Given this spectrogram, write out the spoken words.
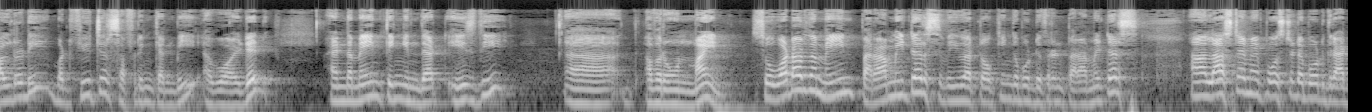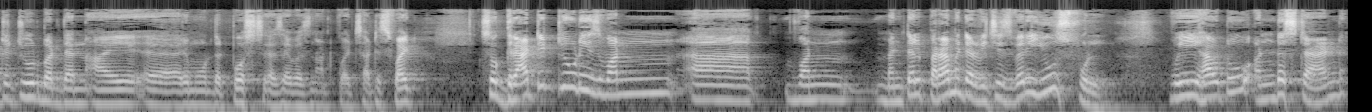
already but future suffering can be avoided. And the main thing in that is the uh, our own mind. So what are the main parameters? We were talking about different parameters. Uh, last time i posted about gratitude but then i uh, removed that post as i was not quite satisfied. So gratitude is one uh, one mental parameter which is very useful we have to understand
